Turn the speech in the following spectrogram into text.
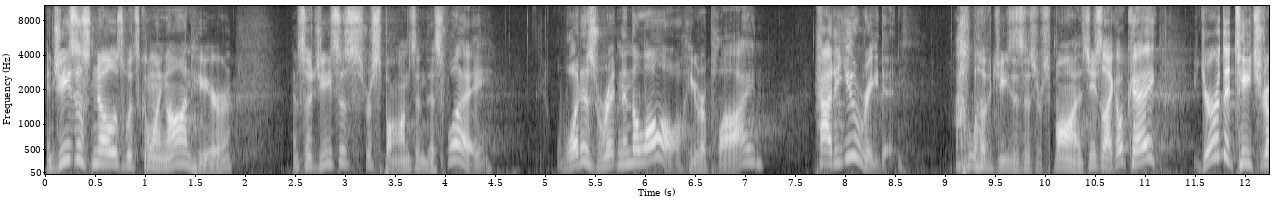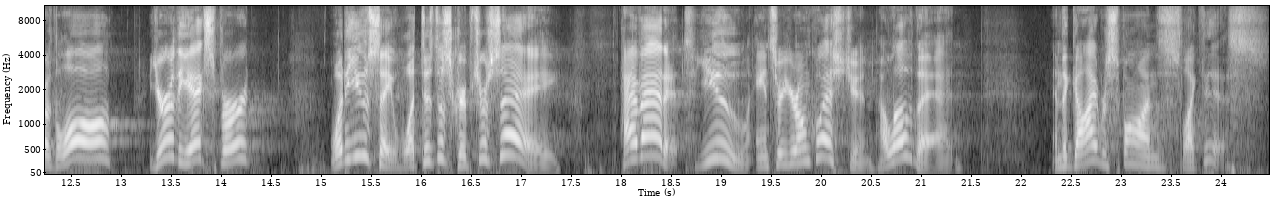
And Jesus knows what's going on here. And so Jesus responds in this way What is written in the law? He replied. How do you read it? I love Jesus' response. He's like, Okay, you're the teacher of the law. You're the expert. What do you say? What does the scripture say? Have at it. You answer your own question. I love that. And the guy responds like this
